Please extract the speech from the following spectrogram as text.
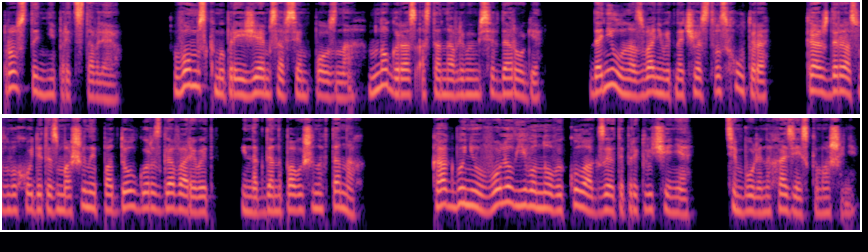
Просто не представляю. В Омск мы приезжаем совсем поздно, много раз останавливаемся в дороге. Данилу названивает начальство с хутора. Каждый раз он выходит из машины и подолгу разговаривает, иногда на повышенных тонах. Как бы не уволил его новый кулак за это приключение, тем более на хозяйской машине.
